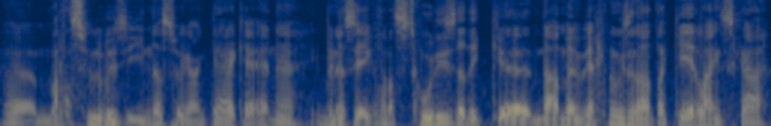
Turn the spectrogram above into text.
Eh, maar dat zullen we zien als we gaan kijken. En ik ben er zeker van als het goed is dat ik eh, na mijn werk nog eens een aantal keer langs ga.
